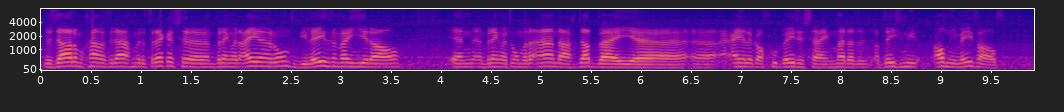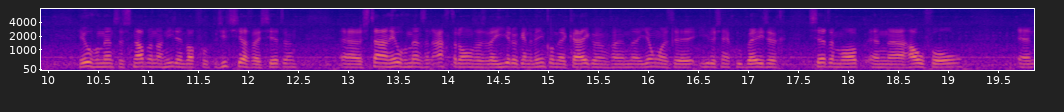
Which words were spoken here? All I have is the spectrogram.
Dus daarom gaan we vandaag met de trekkers, brengen we de eieren rond, die leveren wij hier al. En, en brengen we het onder de aandacht dat wij uh, eigenlijk al goed bezig zijn, maar dat het op deze manier al niet meevalt. Heel veel mensen snappen nog niet in wat voor positie als wij zitten. Er staan heel veel mensen achter ons als wij hier ook in de winkel naar kijken van jongens, jullie zijn goed bezig, zet hem op en hou vol. En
